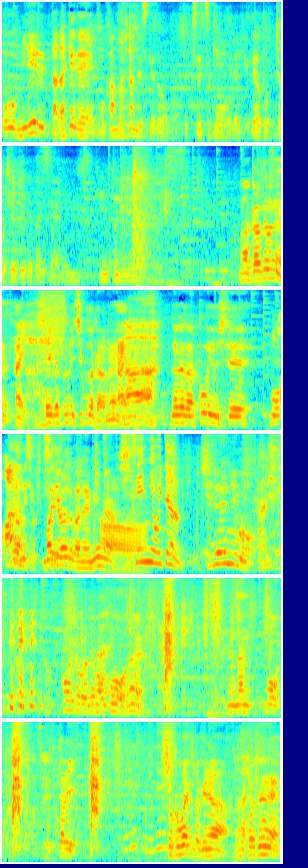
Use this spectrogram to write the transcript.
を見れただけでもう感動したんですけど直接こう手を取って教えていただいて本当に嬉しかったです。まあ体はね、はい。生活の一部だからね。あだからこういうふうにして、あもうあるんですよ普通負け輪とにかね、みんな。自然に置いてあるの。自然にも、はい。こういうところでもこうね、ねなんもう二人職場行く時には、もうこれでね、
